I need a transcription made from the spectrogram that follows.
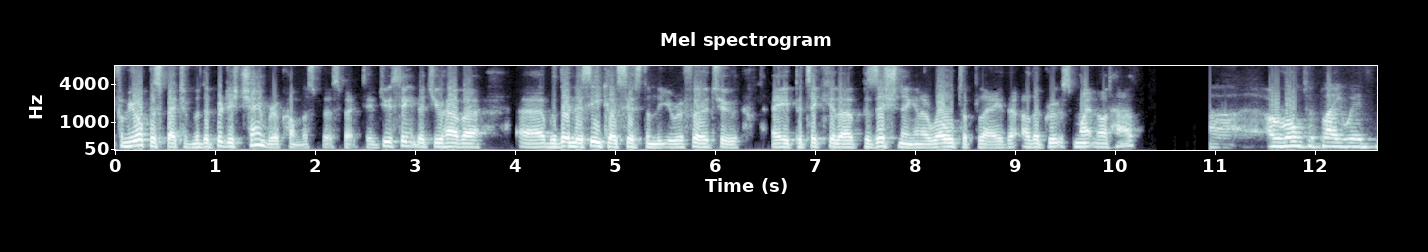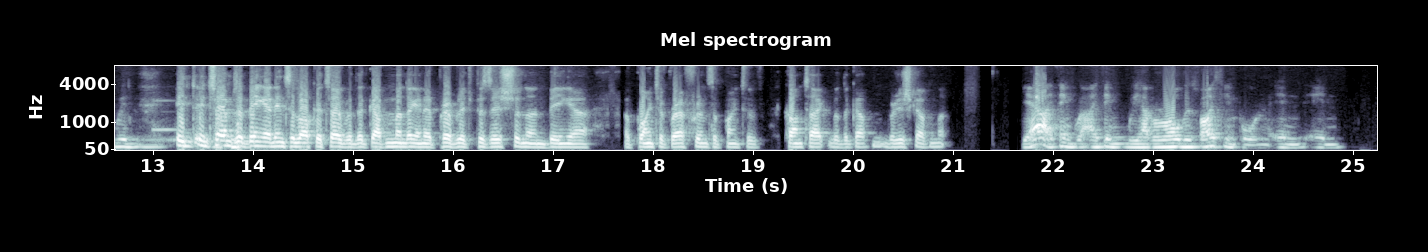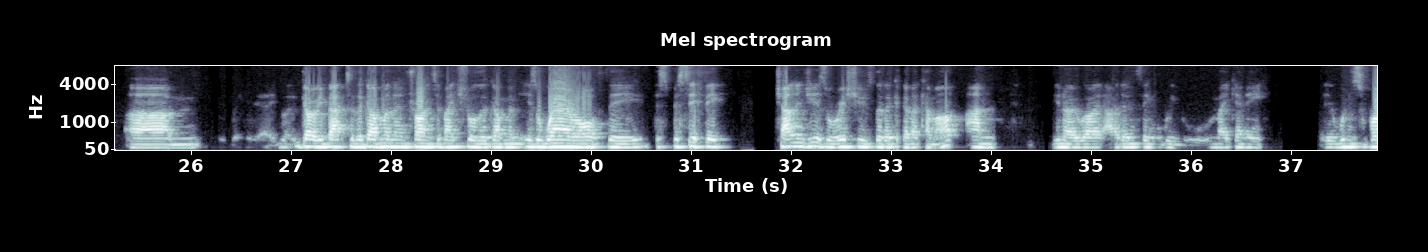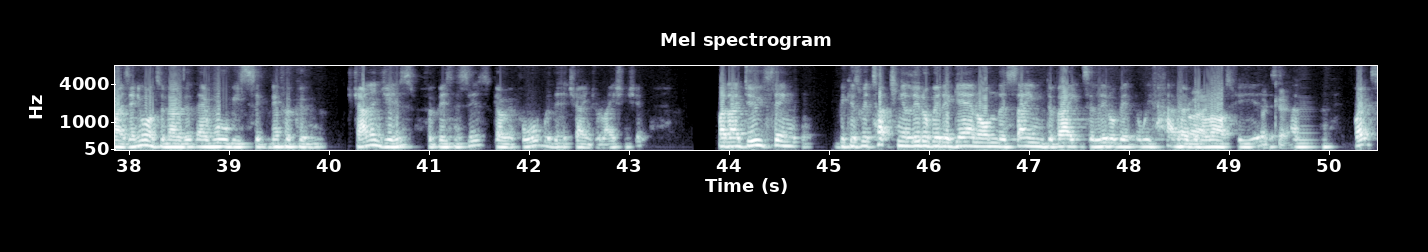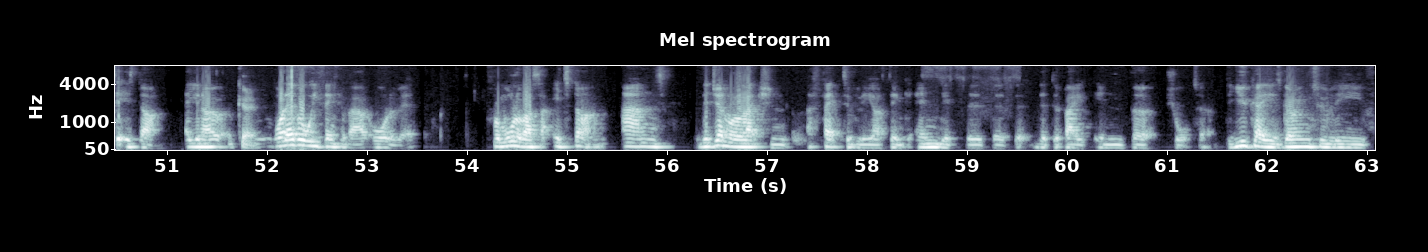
from your perspective, from the British Chamber of Commerce perspective, do you think that you have a uh, within this ecosystem that you refer to a particular positioning and a role to play that other groups might not have? Uh, a role to play with with in, in terms of being an interlocutor with the government in a privileged position and being a, a point of reference, a point of contact with the government, British government? Yeah, I think I think we have a role that's vitally important in in um, going back to the government and trying to make sure the government is aware of the, the specific challenges or issues that are going to come up. And you know, I, I don't think we make any. It wouldn't surprise anyone to know that there will be significant challenges for businesses going forward with the change relationship. But I do think because we're touching a little bit again on the same debates a little bit that we've had over right. the last few years. Okay. And Brexit is done. You know, okay. whatever we think about all of it, from all of us, it's done. And the general election effectively, I think, ended the, the, the, the debate in the short term. The UK is going to leave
